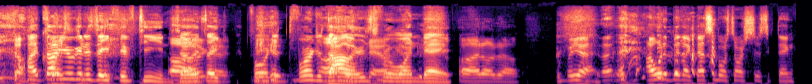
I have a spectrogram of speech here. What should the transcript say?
a dumb I thought you were question. gonna say fifteen, so Oh, it's okay. like 400 dollars Oh, okay, for okay. one day. Oh, I don't know. But yeah, that- like, I would have been like, that's the most narcissistic thing.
